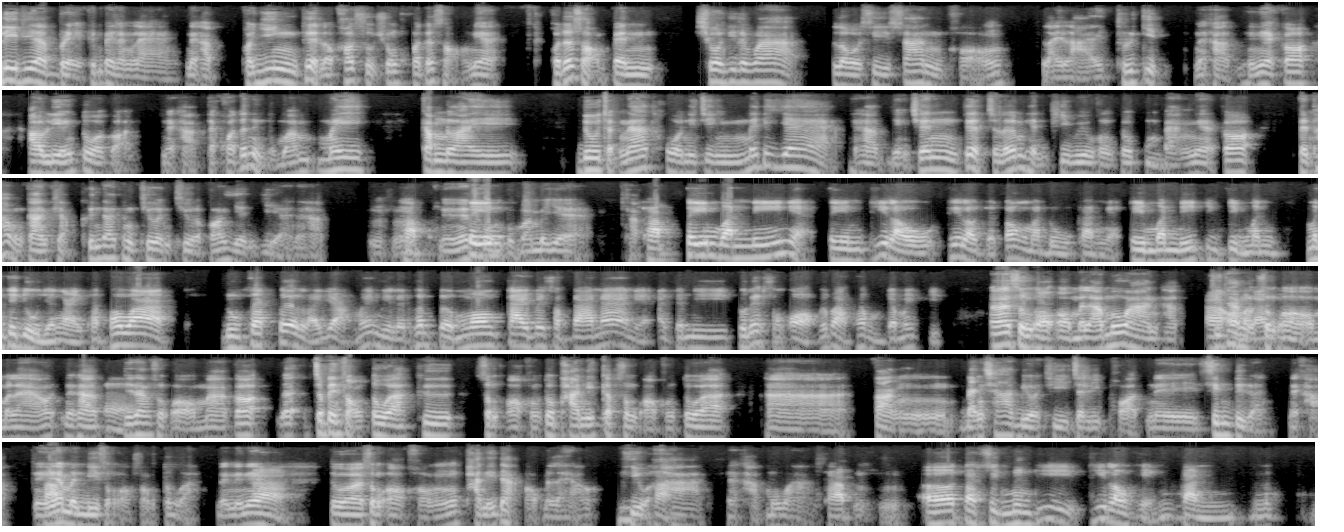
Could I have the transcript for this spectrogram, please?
รีบที่จะเบรกขึ้นไปแรงๆนะครับเพราะยิ่งถ้าเกิดเราเข้าสู่ช่วงควอเตอร์สองเนี่ยควอเตอร์สองเป็นช่วงที่เรียกว่า low season ของหลาย ๆ ธุรกิจ นะครับเนี่ยก็เอาเลี้ยงตัวก่อนนะครับแต่ควอเตอร์หนึ่งผมว่าไม่กำไรดูจากหน้าโทนจริงๆ ไม่ได้แย่นะครับอย่างเช่นถ้าเกิดจะเริ่มเห็นพรีวิวของตัวกลุ่มแบงก์เนี่ยก็เป็นภาพของการขยับขึ้นได้ทั้ง Q and Q แล้วก็เยนเยียนะครับอือฮึครับในเนี้ธีโทมนผมว่าไม่แย่ครับครับธีมวันนี้เนี่ยธีมที่เราที่เราจะต้องมาดูกันเนี่ยธีมวันนี้จริง ๆ มันมันจะอยู่ยังไงครับ เพราะว่าดูแฟกเตอร์หลายอย่างไม่มีอะไรเพิ่มเติมมองไกลไปสัปดาห์หน้าเนี่ยอาจจะมีตัวเลขส่งออกหรือเปล่าถ้าผมจะไม่ผิด อ่าส่งออกออกมาแล้วเมื่อวานครับอ่าที่ทางออกมาแล้วส่งออกออกมาแล้วนะครับอ่าที่ทางส่งออกออกมาก็จะเป็นสองตัวคือส่งออกของตัวพาณิชย์กับส่งออกของตัวอ่าฝั่งแบงก์ชาติ BOT จะรีพอร์ตในสิ้นเดือนนะครับในเนี้ยมันมีส่งออกสองตัวดังนั้นเนี่ยอ่า ตัวส่งออกของพาณิชย์อะออกมาแล้วดีกว่าครับคาดนะครับเมื่อวานครับ อือฮึเออแต่สิ่งหนึ่งที่ที่เราเห็นกัน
